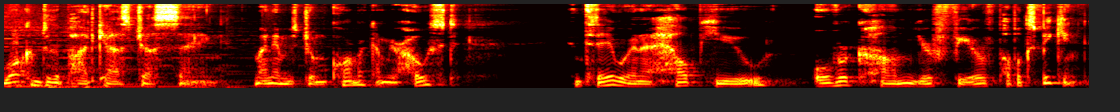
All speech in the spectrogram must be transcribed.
Welcome to the podcast Just Saying. My name is Joe McCormick. I'm your host. And today we're going to help you overcome your fear of public speaking.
